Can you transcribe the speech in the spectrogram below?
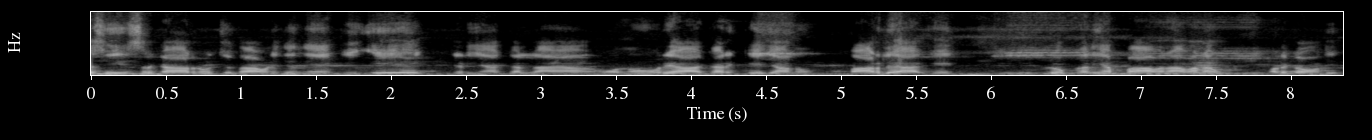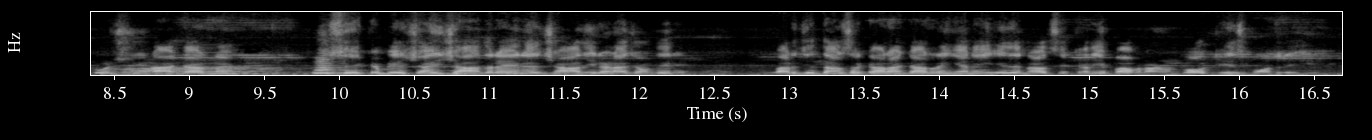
ਅਸੀਂ ਸਰਕਾਰ ਨੂੰ ਚੇਤਾਵਨੀ ਦਿੰਦੇ ਹਾਂ ਕਿ ਇਹ ਜਿਹੜੀਆਂ ਗੱਲਾਂ ਉਹਨੂੰ ਰਿਆ ਕਰਕੇ ਜਾਂ ਉਹਨੂੰ ਬਾਹਰ ਲਿਆ ਕੇ ਲੋਕਾਂ ਦੀਆਂ ਭਾਵਨਾਵਾਂ ਨੂੰ ਭੜਕਾਉਣ ਦੀ ਕੋਸ਼ਿਸ਼ ਨਾ ਕਰਨ। ਸਿੱਖ ਹਮੇਸ਼ਾ ਹੀ ਸ਼ਾਂਤ ਰਹੇ ਨੇ, ਸ਼ਾਂਤ ਹੀ ਰਹਿਣਾ ਚਾਹੁੰਦੇ ਨੇ। ਪਰ ਜਿੱਦਾਂ ਸਰਕਾਰਾਂ ਕਰ ਰਹੀਆਂ ਨੇ, ਇਹਦੇ ਨਾਲ ਸਿੱਖਾਂ ਦੀਆਂ ਭਾਵਨਾਵਾਂ ਨੂੰ ਬਹੁਤ ਠੇਸ ਪਹੁੰਚ ਰਹੀ ਹੈ।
